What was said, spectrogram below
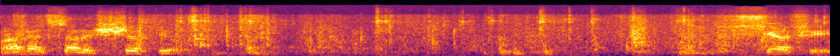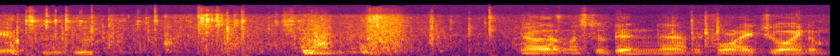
Right outside of Sheffield. Sheffield? No, that must have been uh, before I joined them.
